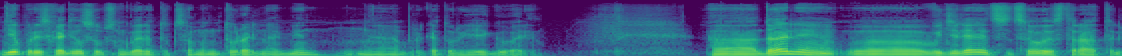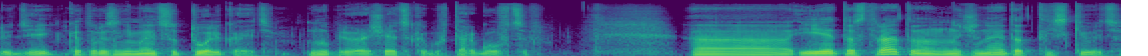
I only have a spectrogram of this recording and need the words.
где происходил, собственно говоря, тот самый натуральный обмен, э, про который я и говорил. А далее э, выделяется целая страта людей, которые занимаются только этим, ну, превращаются как бы в торговцев. А, и эта страта начинает отыскивать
